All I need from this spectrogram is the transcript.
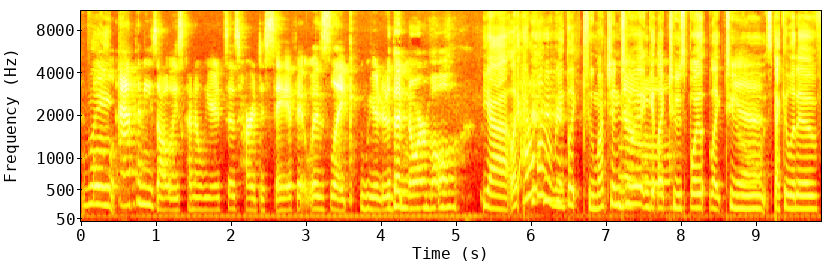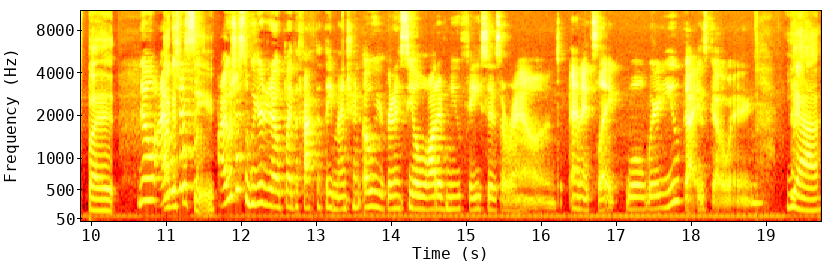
Like Well, Anthony's always kind of weird, so it's hard to say if it was like weirder than normal. Yeah, like I don't want to read like too much into it and get like too spoil like too Yeah. speculative, but No, I, I was we'll just see. I was just weirded out by the fact that they mentioned, oh, you're going to see a lot of new faces around, and it's like, well, where are you guys going? Yeah.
